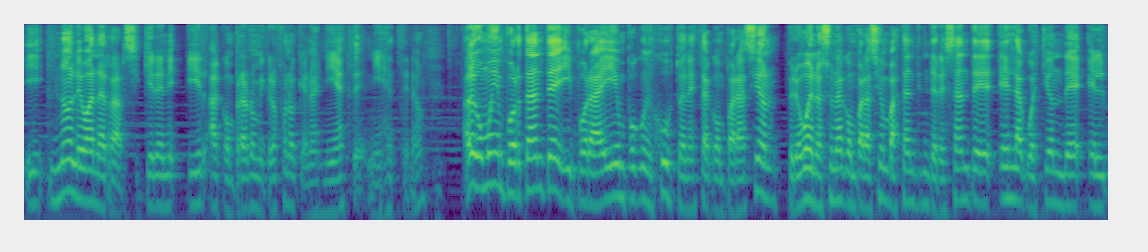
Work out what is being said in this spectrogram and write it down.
y no le van a errar si quieren ir a comprar un micrófono que no es ni este ni este, ¿no? Algo muy importante y por ahí un poco injusto en esta comparación, pero bueno, es una comparación bastante interesante, es la cuestión del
